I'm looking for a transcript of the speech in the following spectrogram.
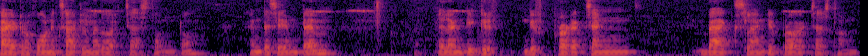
హైడ్రోఫోనిక్స్ వాటి మీద వర్క్ చేస్తూ ఉంటాం. అట్ ద సేమ్ టైం ఇలాంటి gift gift products and bags లాంటివి ప్రొవైడ్ చేస్తూ ఉంటాం.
